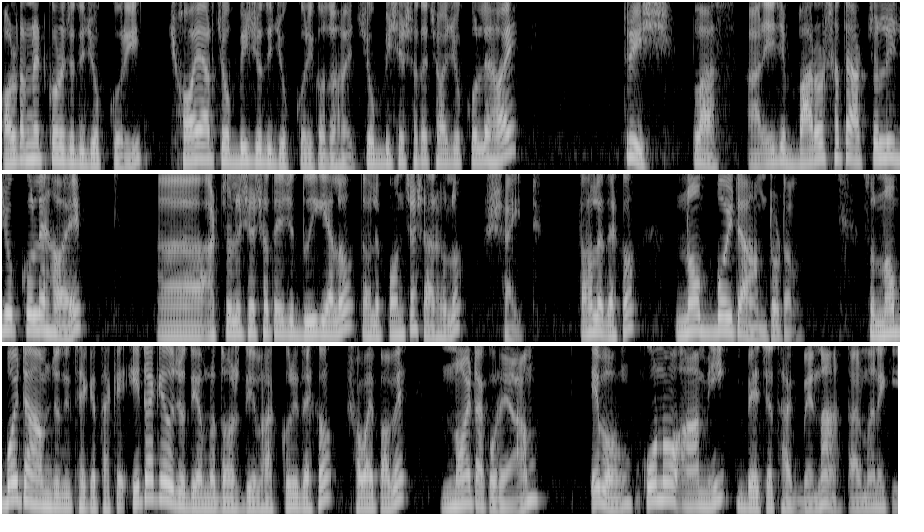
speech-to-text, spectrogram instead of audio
অল্টারনেট করে যদি যোগ করি, ছয় আর চব্বিশ যদি যোগ করি, কত হয়? চব্বিশের সাথে ছয় যোগ করলে হয় ত্রিশ প্লাস আর এই যে বারোর সাথে আটচল্লিশ যোগ করলে হয় আটচল্লিশের সাথে এই যে দুই গেল, তাহলে পঞ্চাশ আর হলো ষাট। তাহলে দেখো, নব্বইটা আম টোটাল সো নব্বইটা আম যদি থেকে থাকে, এটাকেও যদি আমরা দশ দিয়ে ভাগ করি, দেখো, সবাই পাবে নয়টা করে আম, এবং কোনো আমই বেঁচে থাকবে না। তার মানে কি?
